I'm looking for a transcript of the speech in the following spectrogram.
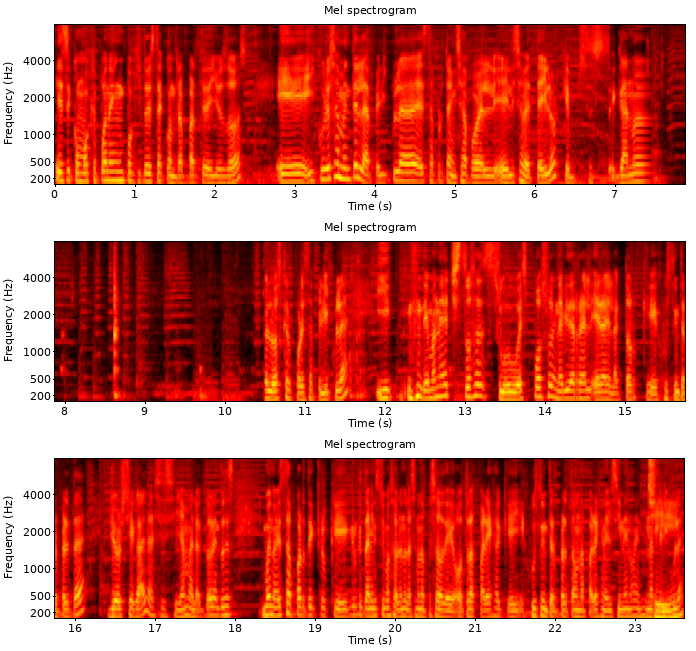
es como que ponen un poquito esta contraparte de ellos dos. Eh, y curiosamente la película está protagonizada por el- Elizabeth Taylor, que pues, es- ganó el Oscar por esta película y de manera chistosa su esposo en la vida real era el actor que justo interpreta George Segal, así se llama el actor. Entonces, bueno, esta parte creo que creo que también estuvimos hablando la semana pasada de otra pareja que justo interpreta a una pareja en el cine, ¿no? En una Sí. película.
